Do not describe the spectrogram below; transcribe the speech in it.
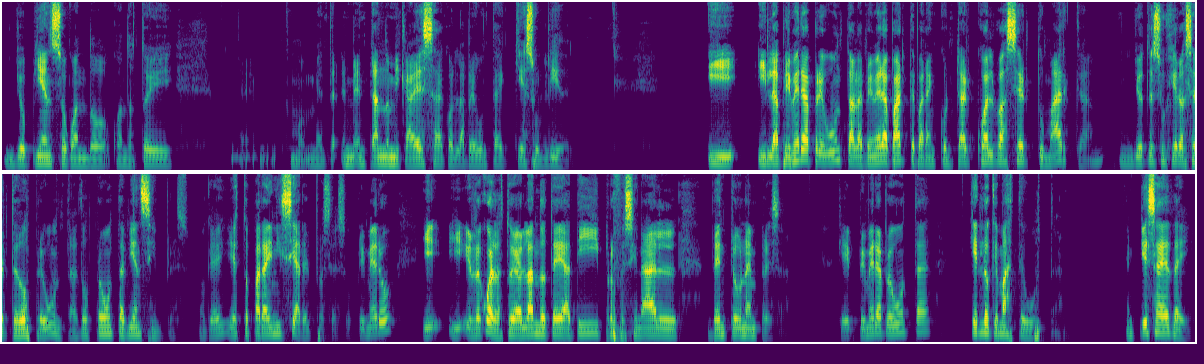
yo pienso cuando, cuando estoy como entrando en mi cabeza con la pregunta de qué es un líder. Y, la primera pregunta, la primera parte para encontrar cuál va a ser tu marca, yo te sugiero hacerte dos preguntas, dos preguntas bien simples, ¿ok? Y esto para iniciar el proceso. Primero, y, recuerda, estoy hablándote a ti, profesional dentro de una empresa. ¿okay? Primera pregunta, ¿qué es lo que más te gusta? Empieza desde ahí,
